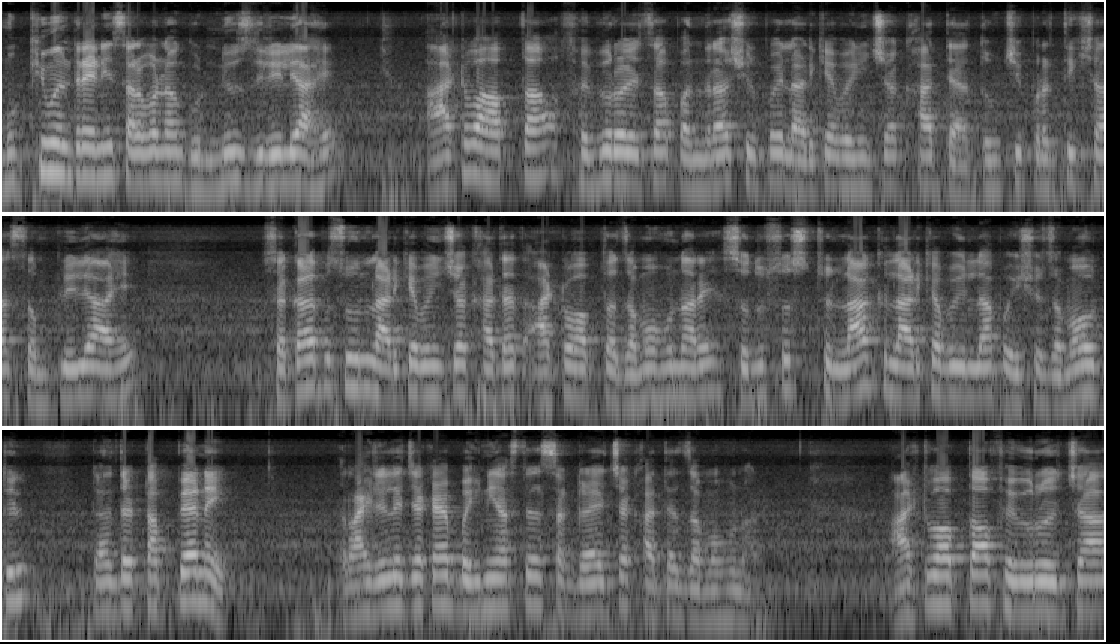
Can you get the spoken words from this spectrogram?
मुख्यमंत्र्यांनी सर्वांना गुड न्यूज दिलेली आहे. आठवा हप्ता फेब्रुवारीचा पंधराशे रुपये लाडक्या बहिणीच्या खात्यात. तुमची प्रतीक्षा संपलेली आहे. सकाळपासून लाडक्या बहिणीच्या खात्यात आठवा हप्ता जमा होणार आहे. सदुसष्ट लाख लाडक्या बहिणीला पैसे जमा होतील. त्यानंतर टप्प्याने राहिलेल्या ज्या काय बहिणी असतील सगळ्यांच्या खात्यात जमा होणार. आठवा हप्ता फेब्रुवारीच्या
